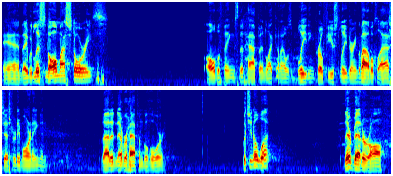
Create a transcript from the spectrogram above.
And they would listen to all my stories, all the things that happened, like when I was bleeding profusely during the Bible class yesterday morning, and that had never happened before. But you know what? They're better off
